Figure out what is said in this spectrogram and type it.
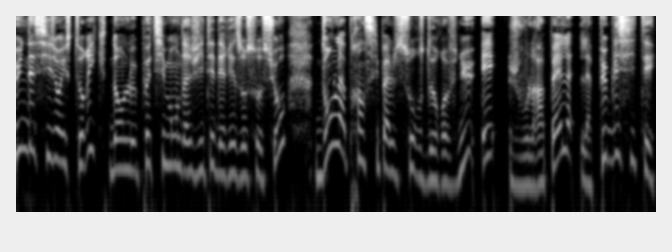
Une décision historique dans le petit monde agité des réseaux sociaux, dont la principale source de revenus est, je vous le rappelle, la publicité,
